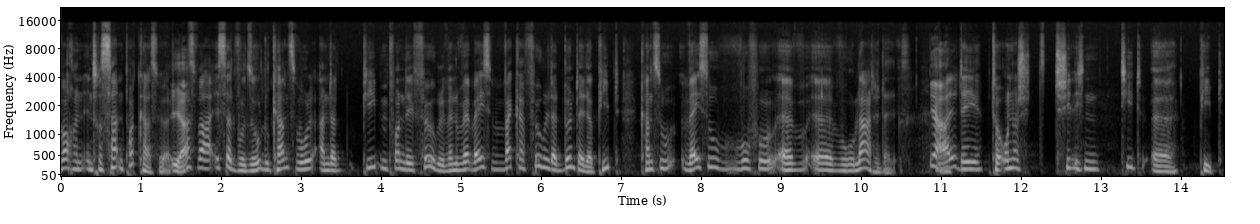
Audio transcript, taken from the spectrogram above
Woche einen interessanten Podcast hört. Ja? Und zwar ist das wohl so, du kannst wohl an das Piepen von den Vögeln, wenn du we- weißt, welcher Vögel das Bündel da piept, kannst du, weißt du, wo, äh, äh, wo Late das ist. Ja. Weil die zu unterschiedlichen Tiet äh, piept.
